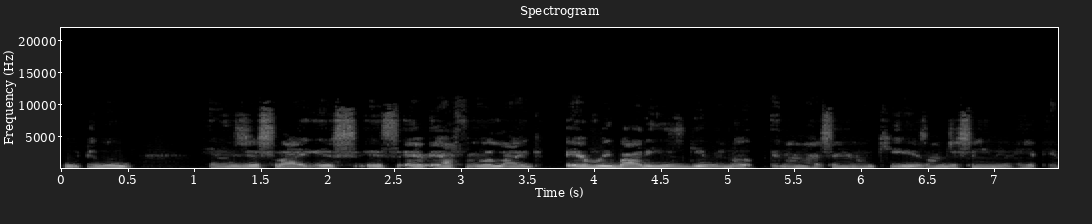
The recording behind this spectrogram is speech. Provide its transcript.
Woo-de-woo. And it's just like it's it's. I feel like everybody is giving up, and I'm not saying on kids. I'm just saying in, in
